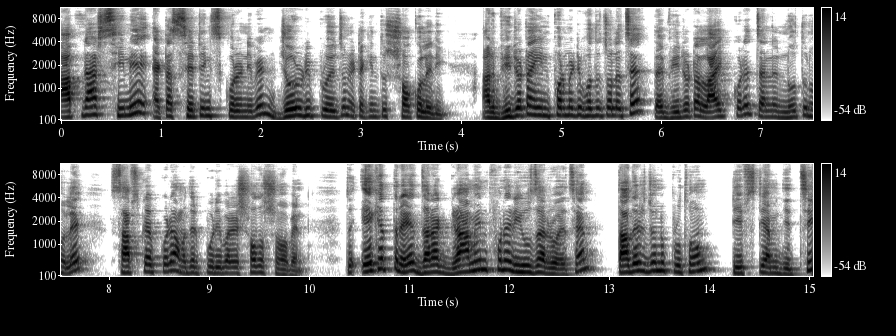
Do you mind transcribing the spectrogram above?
আপনার সিমে একটা সেটিংস করে নেবেন। জরুরি প্রয়োজন, এটা কিন্তু সকলেরই। আর ভিডিওটা ইনফরমেটিভ হতে চলেছে, তাই ভিডিওটা লাইক করে চ্যানেল নতুন হলে সাবস্ক্রাইব করে আমাদের পরিবারের সদস্য হবেন। তো এক্ষেত্রে যারা গ্রামীণ ফোনের ইউজার রয়েছেন, তাদের জন্য প্রথম টিপসটি আমি দিচ্ছি।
